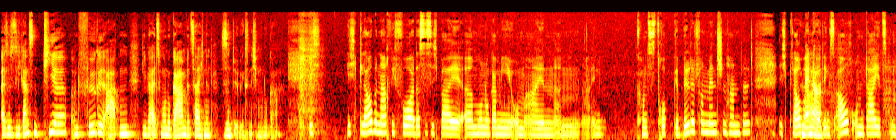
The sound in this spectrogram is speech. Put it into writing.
also die ganzen Tier- und Vögelarten, die wir als monogam bezeichnen, sind übrigens nicht monogam. Ich, ich glaube nach wie vor, dass es sich bei äh, Monogamie um ein, ähm, ein Konstrukt gebildet von Menschen handelt. Ich glaube Männer. allerdings auch, um da jetzt ein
